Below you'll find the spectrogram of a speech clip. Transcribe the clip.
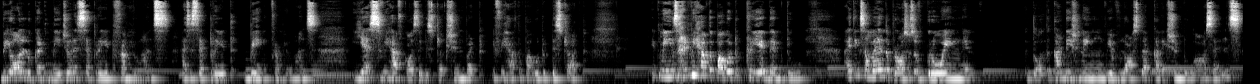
we all look at nature as separate from humans, as a separate being from humans. Yes, we have caused the destruction, but if we have the power to destruct, it means that we have the power to create them too. I think somewhere in the process of growing and all the conditioning, we have lost that connection to ourselves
